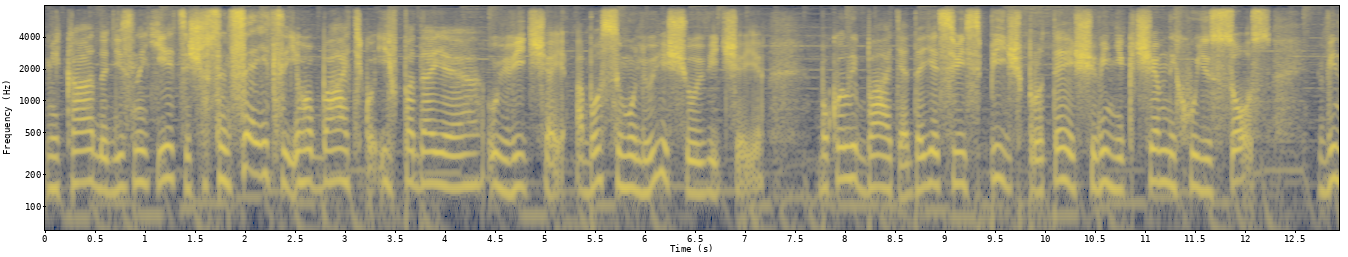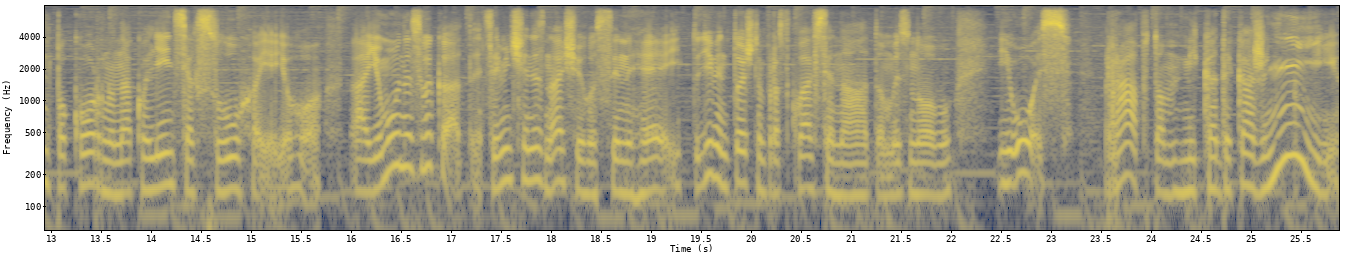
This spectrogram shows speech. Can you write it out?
Мікадо дізнається, що сенсей це його батько і впадає у відчай або симулює, що у відчаї. Бо коли батя дає свій спіч про те, що він нікчемний хуїсос, він покорно на колінцях слухає його, а йому не звикати. Це він ще не знає, що його син гей. Тоді він точно розклався на атоми знову. І ось раптом Мікаде каже ні.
